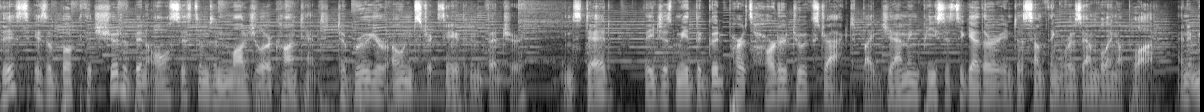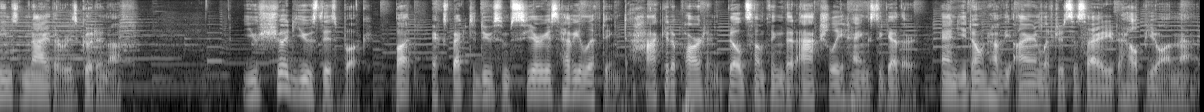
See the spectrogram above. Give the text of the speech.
This is a book that should have been all systems and modular content to brew your own Strixhaven adventure. Instead, they just made the good parts harder to extract by jamming pieces together into something resembling a plot, and it means neither is good enough. You should use this book, but expect to do some serious heavy lifting to hack it apart and build something that actually hangs together, and you don't have the Ironlifter Society to help you on that.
